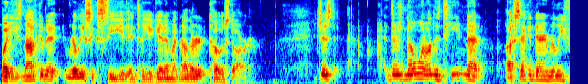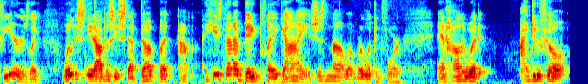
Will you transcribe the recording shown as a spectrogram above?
but he's not going to really succeed until you get him another co star. Just. There's no one on the team that a secondary really fears. Like, Willie Snead obviously stepped up, but uh, he's not a big play guy. It's just not what we're looking for. And Hollywood, I do feel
